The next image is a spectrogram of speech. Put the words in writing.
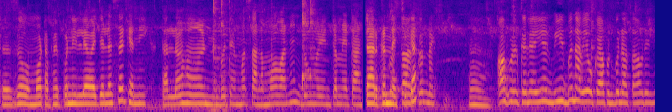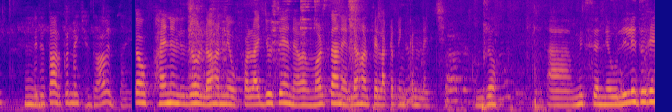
તો જો મોટા ભાઈ પનીર લેવા જેલા છે કે નહીં તાર લહણ ને બધા મસાલા મળવાના ને ડુંગળી ને ટમેટા તાર કરી નાખી કા? આપણે કને એમ બનાવે એવું કે આપણને બનાવતા આવડે નહીં. એટલે તાર કરી નાખીએ તો આવે ને તાઈ તો ફાઇનલી જો લહણ ને એવું ફલાઈ ગયું છે ને હવે મરસા ને લહણ પેલા કટિંગ કરી નાખી સમજો? આ મિક્સર ને એવું લઈ લીધું છે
